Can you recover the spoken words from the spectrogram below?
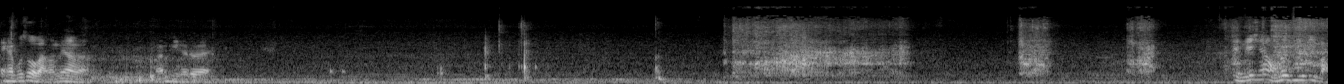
哎，还不错吧？怎么样了？蛮平的，对不对？哎，没想到我会铺地板。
